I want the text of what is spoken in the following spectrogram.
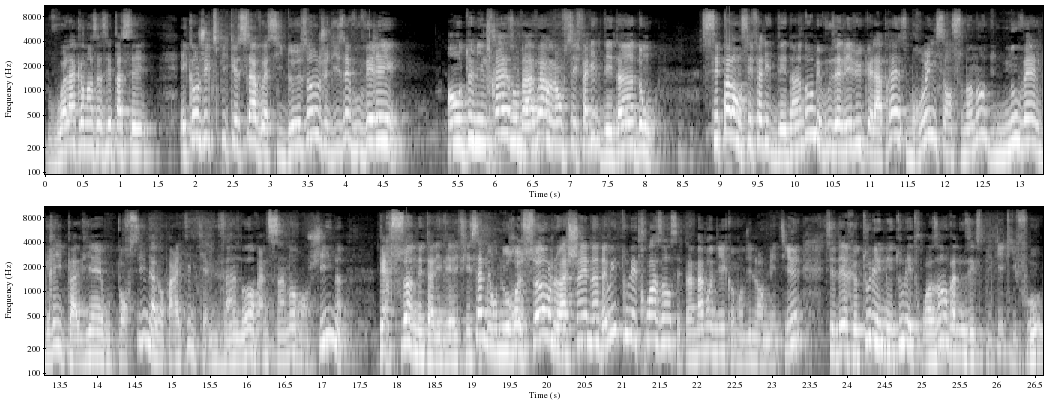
Voilà comment ça s'est passé. Et quand j'expliquais ça voici deux ans, je disais, vous verrez, en 2013, on va avoir l'encéphalite des dindons. C'est pas l'encéphalite des dindons, mais vous avez vu que la presse bruisse en ce moment d'une nouvelle grippe aviaire ou porcine. Alors paraît-il qu'il y a eu 20 morts, 25 morts en Chine. Personne n'est allé vérifier ça, mais on nous ressort le H1N1. Ben oui, tous les trois ans, c'est un marronnier, comme on dit dans le métier. C'est-à-dire que tous les, tous les trois ans, on va nous expliquer qu'il faut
